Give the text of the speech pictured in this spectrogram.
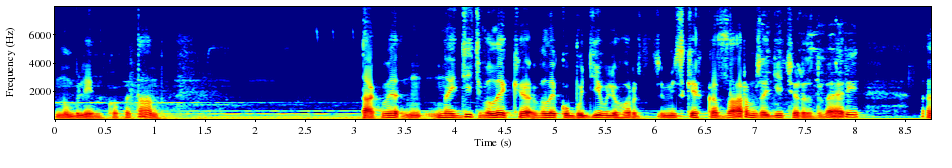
Ну блін, капітан. Так, ви знайдіть велику будівлю гор- міських казарм, зайдіть через двері, е,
